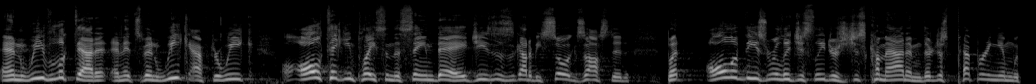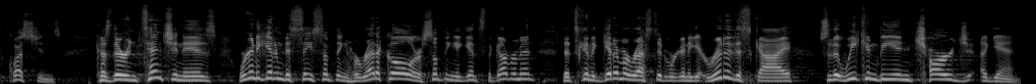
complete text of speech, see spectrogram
And we've looked at it, and it's been week after week, all taking place in the same day. Jesus has got to be so exhausted. But all of these religious leaders just come at him. They're just peppering him with questions because their intention is we're going to get him to say something heretical or something against the government that's going to get him arrested. We're going to get rid of this guy so that we can be in charge again.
